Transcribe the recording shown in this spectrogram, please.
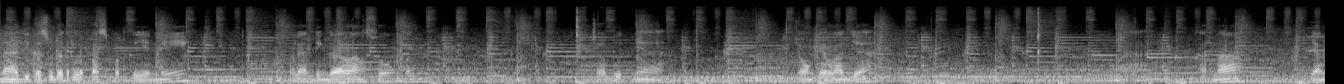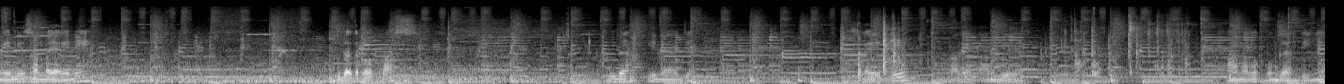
Nah, jika sudah terlepas seperti ini, kalian tinggal langsung mencabutnya. Congkel aja. Karena yang ini sama yang ini sudah terlepas. Udah, ini aja. Setelah itu, kalian ambil analog penggantinya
